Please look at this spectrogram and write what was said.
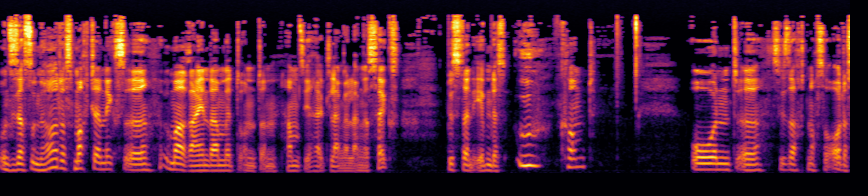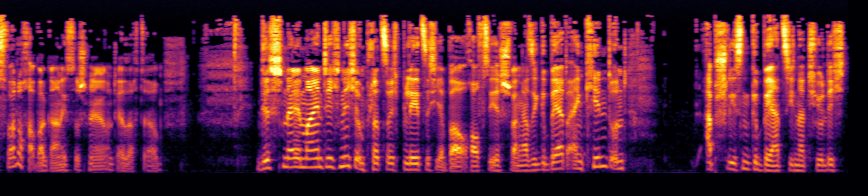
und sie sagt so, na, das macht ja nichts, äh, immer rein damit. Und dann haben sie halt lange, lange Sex, bis dann eben das Uh kommt. Und äh, sie sagt noch so, oh, das war doch aber gar nicht so schnell. Und er sagt, ja, das schnell meinte ich nicht und plötzlich bläht sich ihr Bauch auf. Sie ist schwanger. Sie gebärt ein Kind und abschließend gebärt sie natürlich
